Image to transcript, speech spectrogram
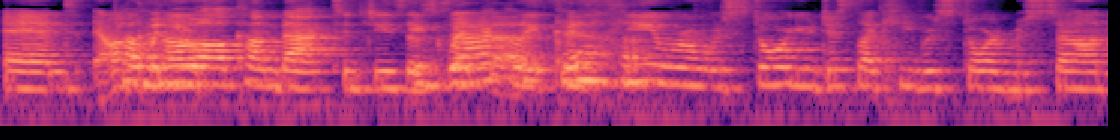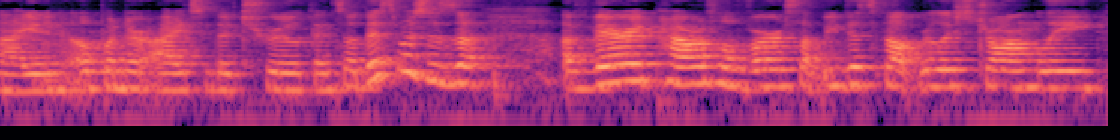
And uh, helping you all come back to Jesus Exactly, because he will restore you just like he restored Michelle and I and mm-hmm. opened our eyes to the truth. And so this was just a, a very powerful verse that we just felt really strongly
